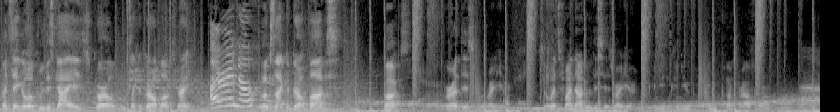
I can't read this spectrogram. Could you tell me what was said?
Let's take a look who this guy is. Girl. Looks like a girl, bugs, right? I already know. Looks like a girl. Bugs. Bugs. We're at this one right here. So let's find out who this is right here. Can you can you can you point her out for me? Uh,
